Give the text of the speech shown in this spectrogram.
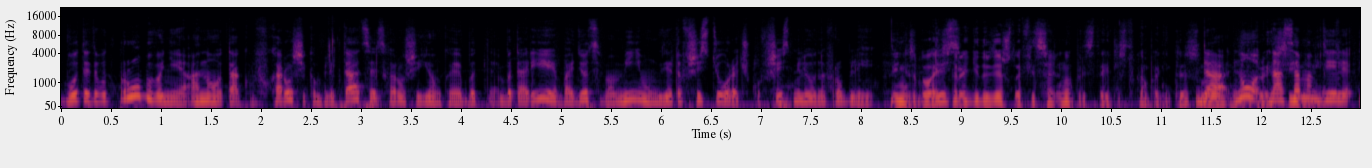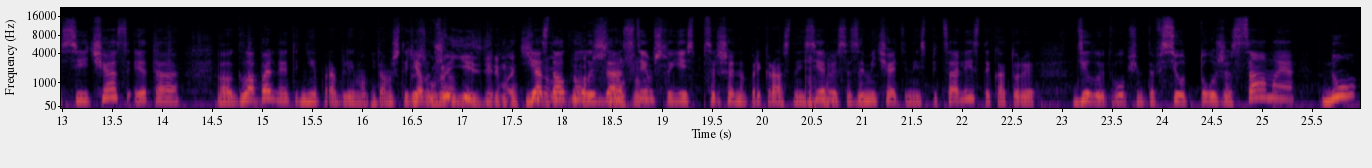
вот это вот пробование, оно так в хорошей комплектации, с хорошей емкой бат- батареей обойдется вам минимум где-то в шестерочку, в 6 миллионов рублей. И не забывайте, То есть- дорогие друзья, что официального представительства компании Tesla Да, но на России самом нет. деле сейчас это э, глобально это не проблема, потому что То я вот уже стал- есть ремонтировать, Я столкнулась, да, с тем, что есть совершенно прекрасные Мгм. сервисы, замечательные специалисты, которые делают, в общем-то, все то же самое, но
